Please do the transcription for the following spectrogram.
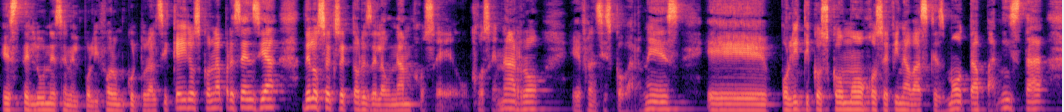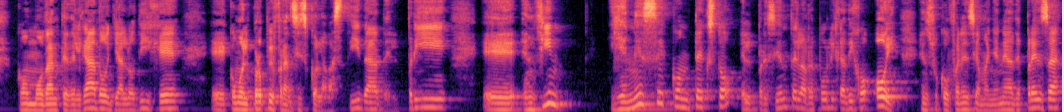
este lunes en el Poliforum Cultural Siqueiros con la presencia de los exrectores de la UNAM, José, José Narro, eh, Francisco Barnés, eh, políticos como Josefina Vázquez Mota, panista, como Dante Delgado, ya lo dije, eh, como el propio Francisco Labastida del PRI, en fin, y en ese contexto, el presidente de la República dijo hoy en su conferencia mañanera de prensa,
